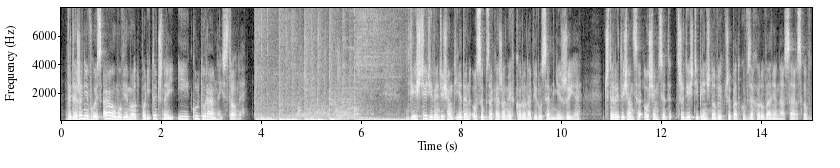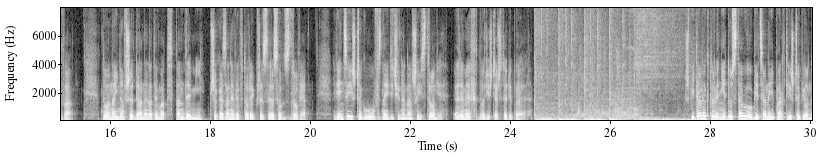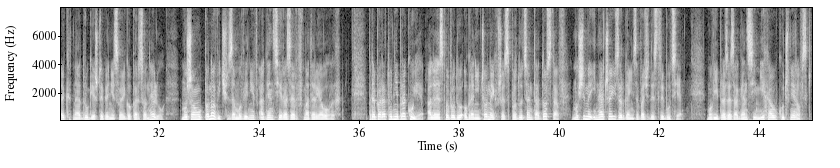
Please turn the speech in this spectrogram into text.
Wydarzenie w USA omówimy od politycznej i kulturalnej strony. 291 osób zakażonych koronawirusem nie żyje. 4835 nowych przypadków zachorowania na SARS-CoV-2. To najnowsze dane na temat pandemii przekazane we wtorek przez resort zdrowia. Więcej szczegółów znajdziecie na naszej stronie rmf24.pl. Szpitale, które nie dostały obiecanej partii szczepionek na drugie szczepienie swojego personelu, muszą ponowić zamówienie w Agencji Rezerw Materiałowych. Preparatu nie brakuje, ale z powodu ograniczonych przez producenta dostaw musimy inaczej zorganizować dystrybucję, mówi prezes agencji Michał Kuczmierowski.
